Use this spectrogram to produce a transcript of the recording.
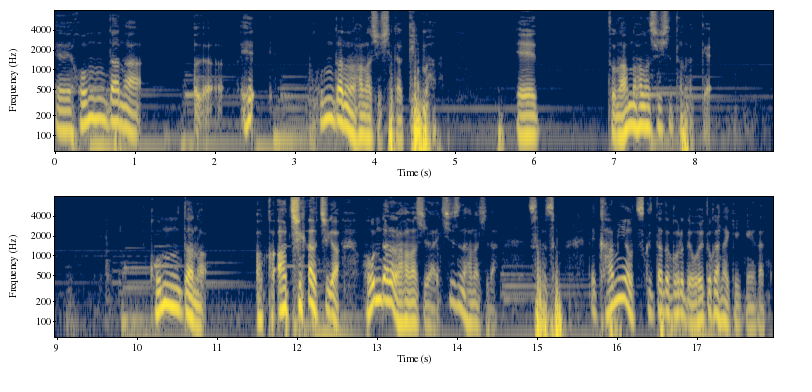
えー、本棚え本棚の話してたっけ今。えー、っと何の話してたんだっけ。本棚。あああ違う違う。本棚の話だ。地図の話だ。そうそう。で紙を作ったところで置いとかなきゃいけなかった。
